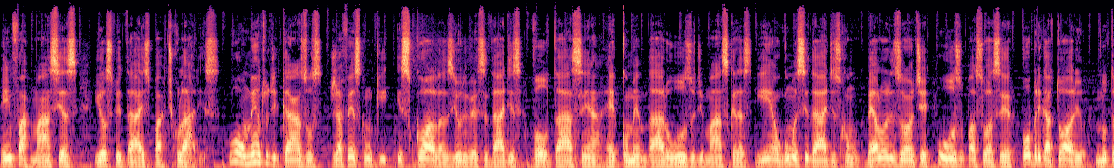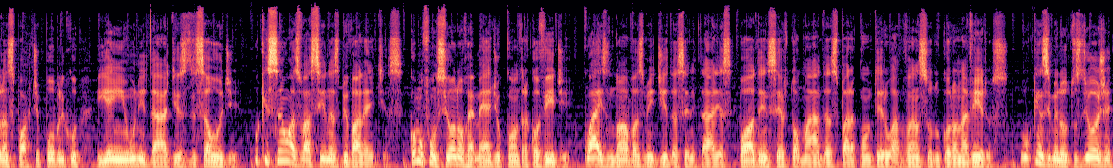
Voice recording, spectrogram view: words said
em farmácias e hospitais particulares. O aumento de casos já fez com que escolas e universidades voltassem a recomendar o uso de máscaras e em algumas cidades, como Belo Horizonte, o uso passou a ser obrigatório no transporte público e em unidades de saúde. O que são as vacinas bivalentes? Como funciona o remédio contra a Covid? Quais novas medidas sanitárias podem ser tomadas para conter o avanço do coronavírus? O 15 Minutos de hoje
